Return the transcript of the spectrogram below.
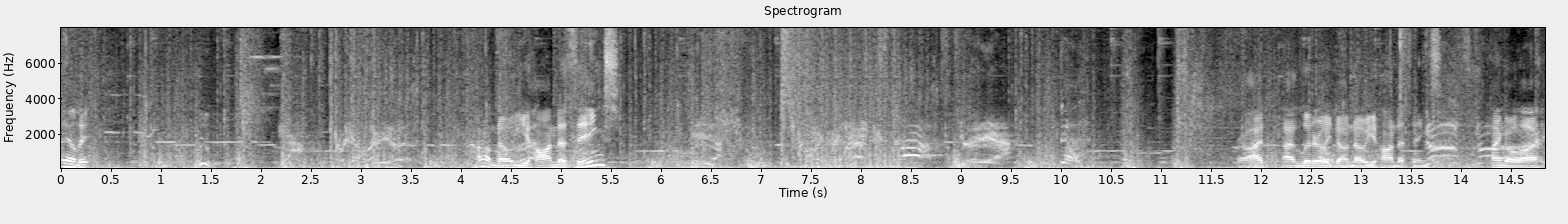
Nailed it. I don't know you Honda things. I, I literally don't know you Honda things. I ain't gonna lie.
